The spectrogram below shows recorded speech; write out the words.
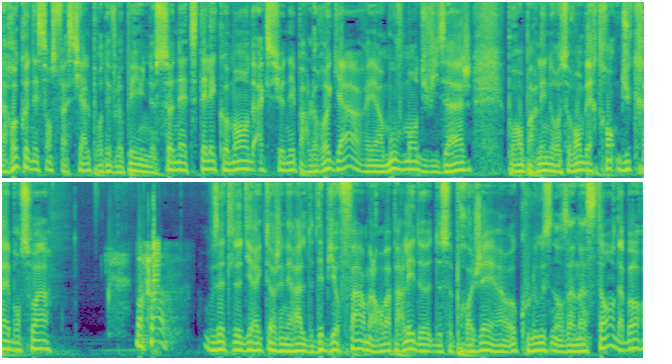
la reconnaissance faciale pour développer une sonnette télécommande actionnée par le regard et un mouvement du visage. Pour en parler, nous recevons Bertrand Ducret. Bonsoir. Bonsoir. Vous êtes le directeur général de Debiopharm. Alors on va parler de, de ce projet hein, Oculus dans un instant. D'abord,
